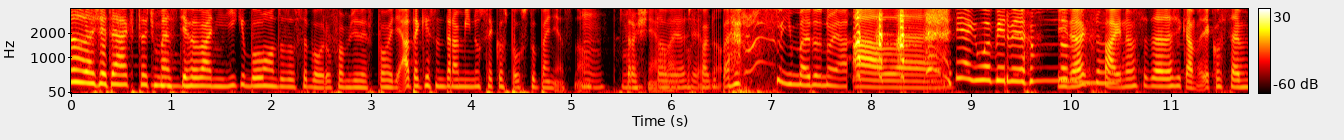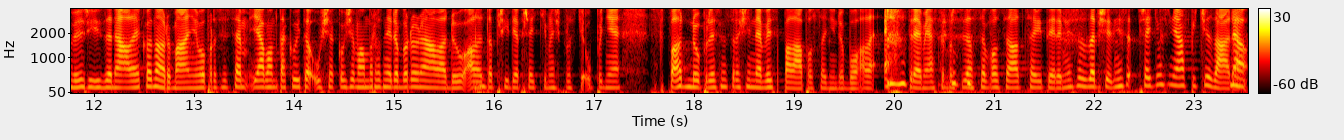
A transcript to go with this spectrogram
No, takže tak, toť Mm. stěhování, díky bohu, mám to za sebou, doufám, že je v pohodě. A taky jsem teda mínus jako spoustu peněz, no. Mm, Strašně, mm, to ale jako věřím, fakt no. meře, no já. Ale Jak obě dvě. hm, no, jinak no. fajn, jenom se teda říkám, jako jsem vyřízená, ale jako normálně, nebo prostě jsem, já mám takový to už, jako že mám hrozně dobrou náladu, ale to přijde předtím, než prostě úplně spadnu, protože jsem strašně nevyspala poslední dobou, ale extrém, já jsem prostě zase vozila celý týden, mě se zlepšilo, mě se, předtím jsem měla v píči záda, No.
